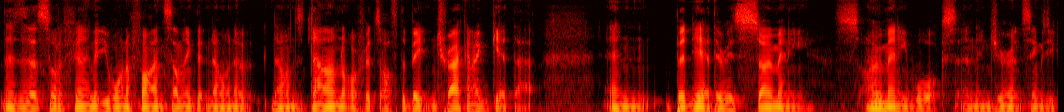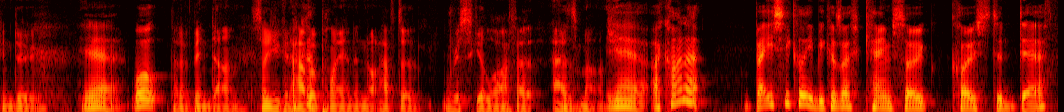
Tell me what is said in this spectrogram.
There's that sort of feeling that you want to find something that no one no one's done, or if it's off the beaten track, and I get that. And but yeah, there is so many, so many walks and endurance things you can do yeah. Well, that have been done, so you can I have a plan and not have to risk your life as much. yeah. I kind of basically because I came so close to death.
